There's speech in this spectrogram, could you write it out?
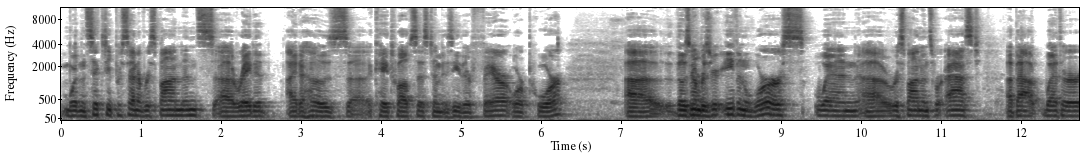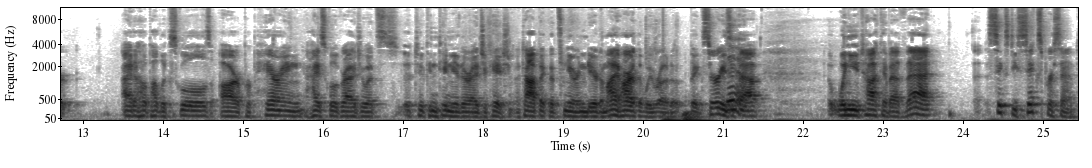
more than 60% of respondents uh, rated Idaho's uh, K 12 system as either fair or poor. Uh, those numbers are even worse when uh, respondents were asked about whether Idaho public schools are preparing high school graduates to continue their education, a topic that's near and dear to my heart that we wrote a big series Yeah. about. When you talk about that, 66%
